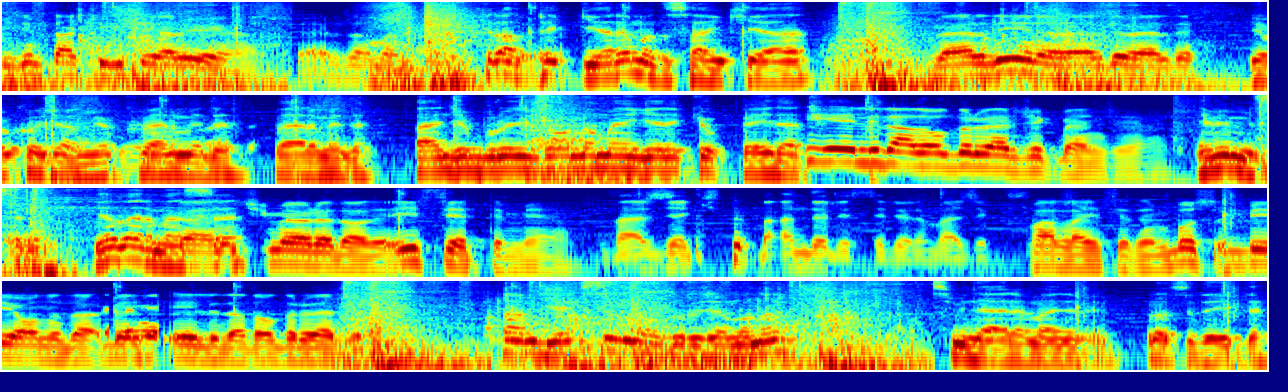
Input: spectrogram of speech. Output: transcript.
Bizim taktik işe yarıyor ya. Her zaman. Kral pek yaramadı sanki ya. Verdi yine verdi verdi. Yok hocam yok vermedi. Vermedi. Bence burayı zorlamaya gerek yok beyler. Bir 50 daha doldur verecek bence ya. Emin misin? Ya vermezse? Yani içime öyle doluyor. Hissettim ya. Verecek. Ben de öyle hissediyorum. Verecek. Vallahi hissettim. Bu bir onu da ben 50 daha doldur verecek. Tamam gereksiz dolduracağım onu. Bismillahirrahmanirrahim. Burası değildi.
